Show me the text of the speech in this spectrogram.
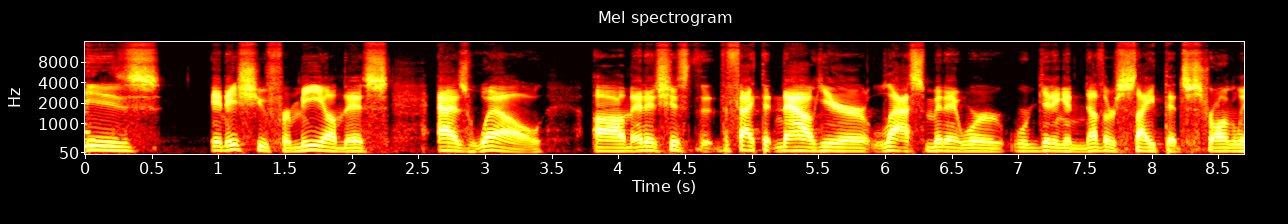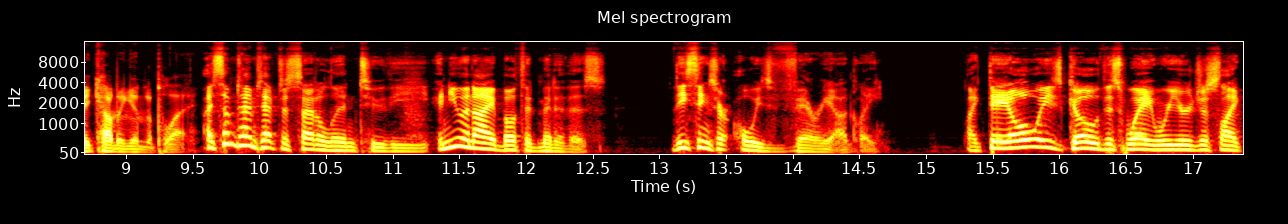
is an issue for me on this as well. Um, and it's just the, the fact that now here, last minute, we're we're getting another site that's strongly coming into play. I sometimes have to settle into the, and you and I both admitted this. These things are always very ugly. Like they always go this way where you're just like,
